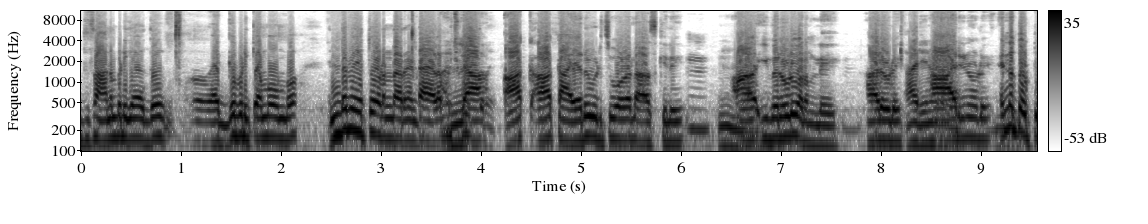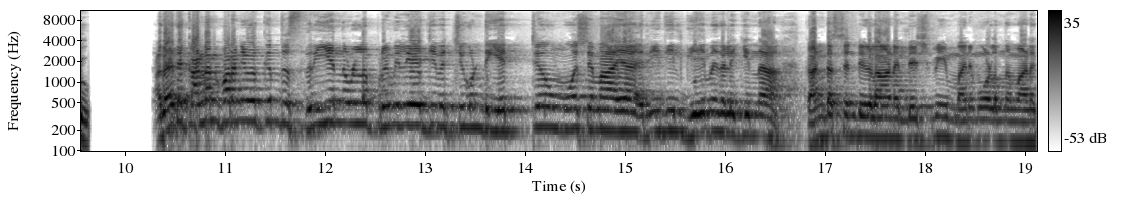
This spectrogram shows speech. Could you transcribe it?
ഇത് സാധനം പിടിക്കാൻ ഇത് എഗ് പിടിക്കാൻ പോകുമ്പോ എന്റെ മേത്ത് തൊടണ്ട പറഞ്ഞിട്ട് അയാളെ. ആ ആ കയറ് പിടിച്ചു പോണ ടാസ്കിൽ ആ ഇവനോട് പറഞ്ഞില്ലേ? ആരോട്? ആരിനോട്? ആര്യനോട് എന്നെ തൊട്ടു. അതായത് കണ്ണൻ പറഞ്ഞു വെക്കുന്നത് സ്ത്രീ എന്നുള്ള പ്രിവിലേജ് വെച്ചുകൊണ്ട് ഏറ്റവും മോശമായ രീതിയിൽ ഗെയിം കളിക്കുന്ന കണ്ടസ്റ്റന്റുകളാണ് ലക്ഷ്മി മനുമോൾ എന്നുമാണ്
